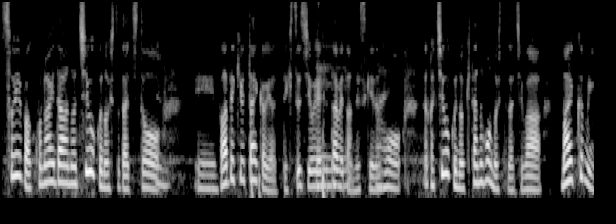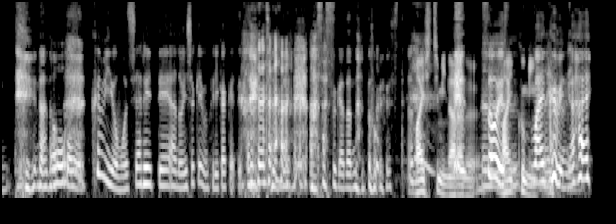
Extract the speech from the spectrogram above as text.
そういえば、この間、あの、中国の人たちと、うんえーバーベキュー大会をやって羊を焼いて食べたんですけれども、なんか中国の北の方の人たちは、マイクミンっていう、あの、クミンを持ち歩いて、あの、一生懸命振りかけてたんで、あ、さすがだなと思いました。マイ七味ならぬ、そうです。マイクミン。マイクミンが、はい。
